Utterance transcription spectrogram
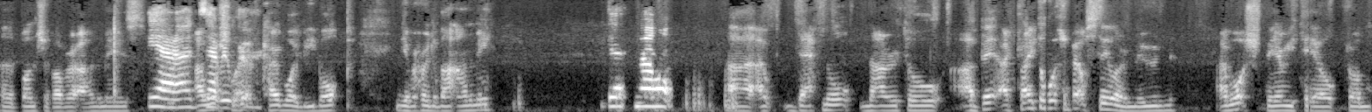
and a bunch of other animes. Yeah, I it's watched a bit everywhere. of Cowboy Bebop. You ever heard of that anime? Death Note. Uh, I- Death Note, Naruto. A bit. I tried to watch a bit of Sailor Moon. I watched Fairy Tail from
